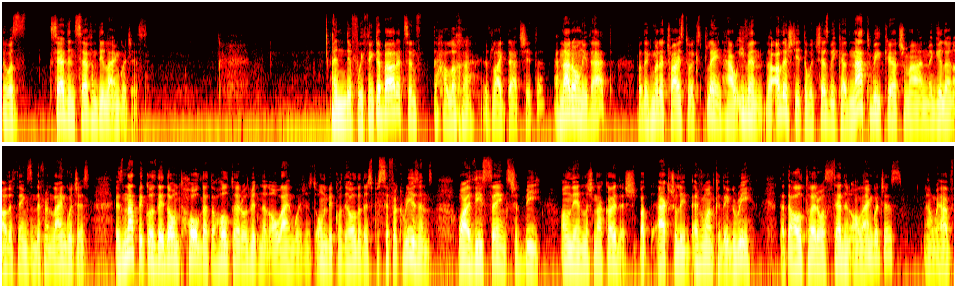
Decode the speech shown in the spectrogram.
it was said in 70 languages. And if we think about it, since the halacha is like that shita, and not only that, but the Gemara tries to explain how even the other shita, which says we cannot read Kriyat Shema and Megillah and other things in different languages, is not because they don't hold that the whole Torah was written in all languages. It's only because they hold that there's specific reasons why these things should be only in Lashon HaKodesh. But actually, everyone could agree that the whole Torah was said in all languages. And we have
